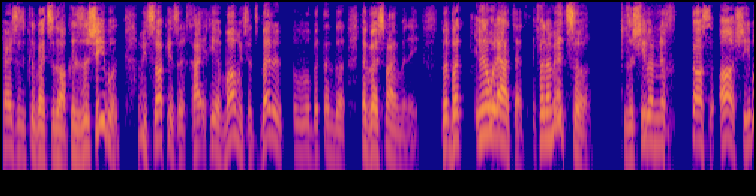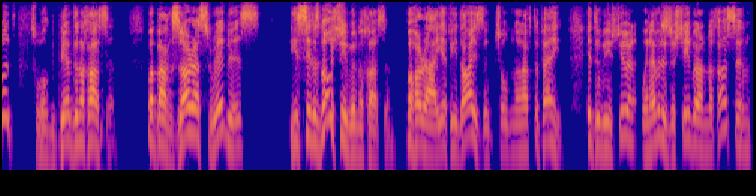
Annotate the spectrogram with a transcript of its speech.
Paris says because by tzedakah is a shibud. I mean, tzedakah is a chayv moments. It's better a little bit than the the goyis But but you know without that, if a mitzvah there's a shibud nechasim, oh shibud, so we'll grab the nechasim. But Bachzaras Ribis, you see, there's no Shiva Nechasim. V'harai, if he dies, the children don't have to pay. It will be a Shiva, whenever there's a Shiva on Nechasim,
